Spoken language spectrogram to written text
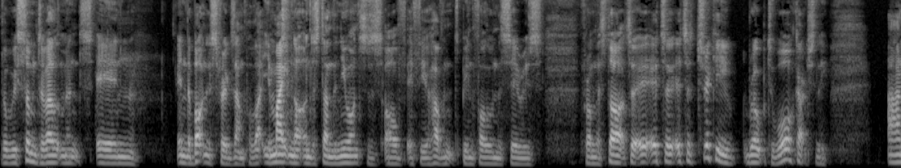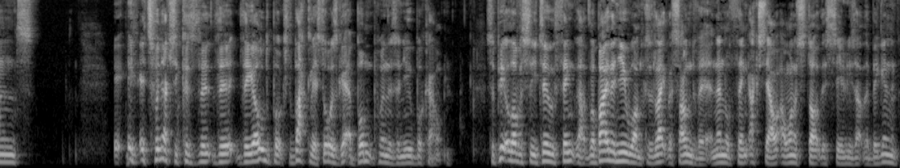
there'll be some developments in in the botanist, for example, that you might not understand the nuances of if you haven't been following the series from the start. So it, it's a it's a tricky rope to walk actually, and it, it's funny actually because the, the the old books, the backlist, always get a bump when there's a new book out. So people obviously do think that they'll buy the new one because they like the sound of it, and then they'll think, actually, I, I want to start this series at the beginning.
